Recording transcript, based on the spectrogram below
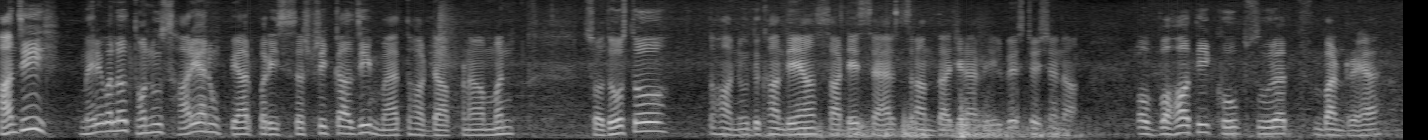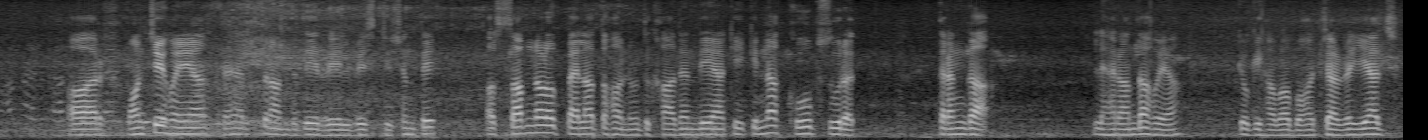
ਹਾਂਜੀ, ਮੇਰੇ ਵੱਲੋਂ ਤੁਹਾਨੂੰ ਸਾਰਿਆਂ ਨੂੰ ਪਿਆਰ ਭਰੀ ਸਤਿ ਸ਼੍ਰੀ ਅਕਾਲ ਜੀ। ਮੈਂ ਤੁਹਾਡਾ ਆਪਣਾ ਅਮਨ। ਸੋ ਦੋਸਤੋ, ਤੁਹਾਨੂੰ ਦਿਖਾਉਂਦੇ ਆ ਸਾਡੇ ਸ਼ਹਿਰ ਸਰਹੰਦ ਦਾ ਜਿਹੜਾ ਰੇਲਵੇ ਸਟੇਸ਼ਨ ਆ, ਉਹ ਬਹੁਤ ਹੀ ਖੂਬਸੂਰਤ ਬਣ ਰਿਹਾ ਹੈ। ਔਰ ਪਹੁੰਚੇ ਹੋਏ ਆ ਸ਼ਹਿਰ ਸਰਹੰਦ ਦੇ ਰੇਲਵੇ ਸਟੇਸ਼ਨ ਤੇ। ਔਰ ਸਭ ਨਾਲੋਂ ਪਹਿਲਾਂ ਤੁਹਾਨੂੰ ਦਿਖਾ ਦਿੰਦੇ ਆ ਕਿ ਕਿੰਨਾ ਖੂਬਸੂਰਤ ਤਿਰੰਗਾ ਲਹਿਰਾਂਦਾ ਹੋਇਆ, ਕਿਉਂਕਿ ਹਵਾ ਬਹੁਤ ਚੱਲ ਰਹੀ ਹੈ ਅੱਜ।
